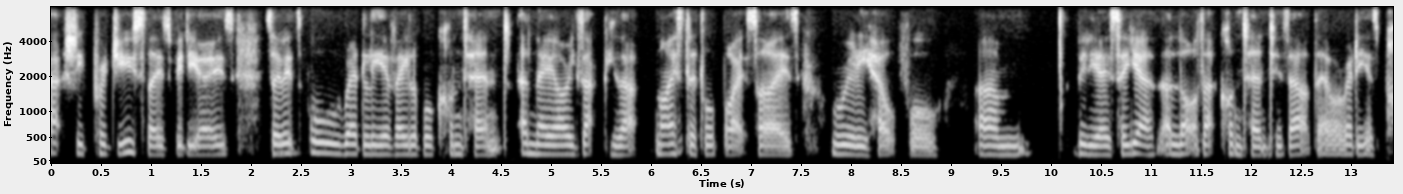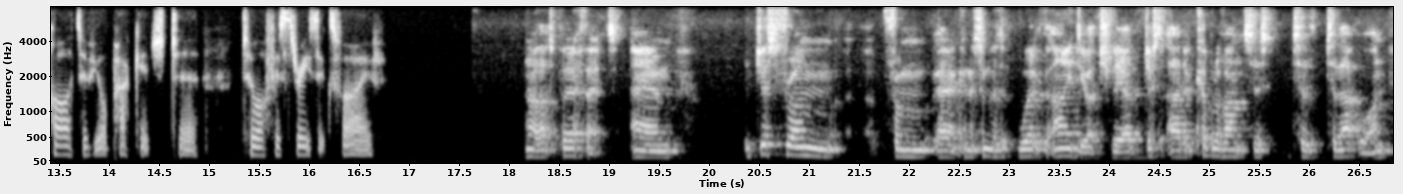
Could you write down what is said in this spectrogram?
actually produce those videos, so it's all readily available content, and they are exactly that nice little bite size, really helpful um, videos. So yeah, a lot of that content is out there already as part of your package to to Office 365. No, that's perfect. Um, just from from uh, kind of some of the work that I do, actually, I'd just add a couple of answers to, to that one,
